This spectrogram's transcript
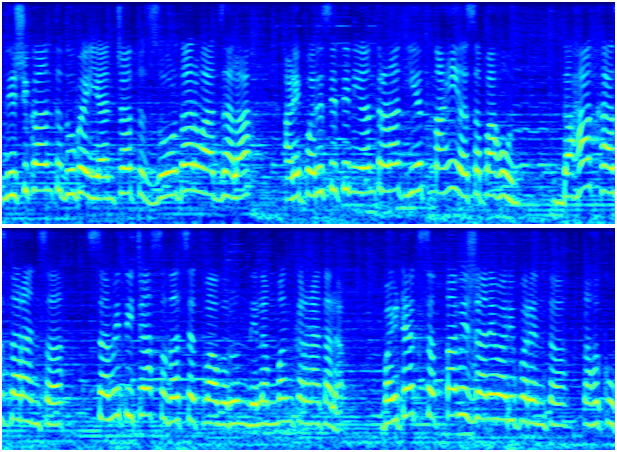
निशिकांत दुबे यांच्यात जोरदार वाद झाला आणि परिस्थिती नियंत्रणात येत नाही असं पाहून दहा खासदारांचं समितीच्या सदस्यत्वावरून निलंबन करण्यात आलं. बैठक सत्तावीस जानेवारीपर्यंत तहकूब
